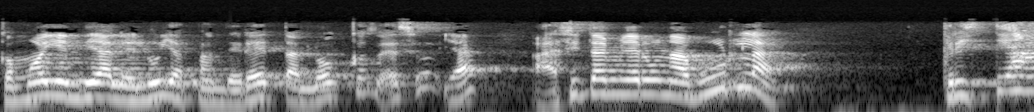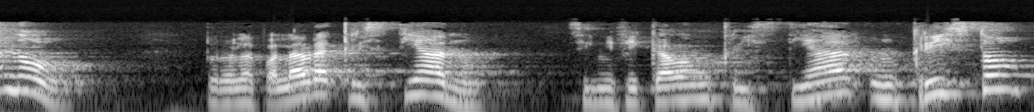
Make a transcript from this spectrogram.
como hoy en día, aleluya, pandereta, locos, eso, ¿ya? Así también era una burla, cristiano. Pero la palabra cristiano significaba un cristiano, un Cristo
